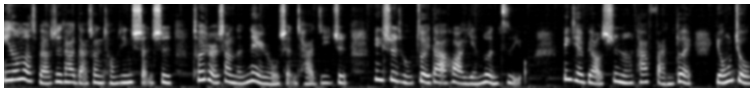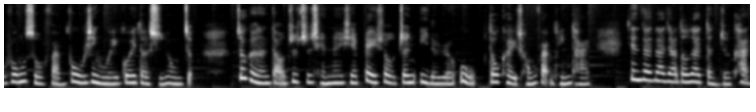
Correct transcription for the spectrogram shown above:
Elon Musk 表示，他打算重新审视 Twitter 上的内容审查机制，并试图最大化言论自由。并且表示呢，他反对永久封锁反复性违规的使用者，这可能导致之前那些备受争议的人物都可以重返平台。现在大家都在等着看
